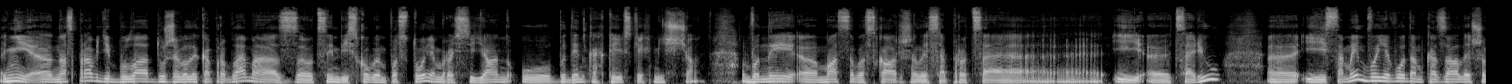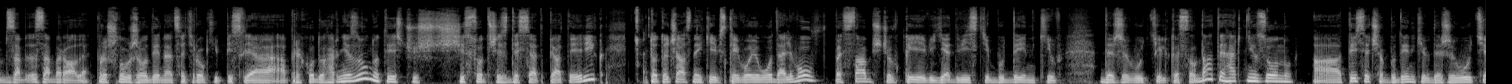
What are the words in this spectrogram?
Ні, е, насправді була дуже велика проблема з цим військовим постоєм росіян у будинках київських міщан. Вони е, масово скаржилися про це е, і царю, і самим воєводам казали, щоб забирали. Пройшло вже 11 років після приходу гарнізону, 1665 рік. То тогочасний київський воєвода Львов писав, що в Києві є 200 будинків, де живуть тільки солдати гарнізону, а тисяча будинків, де живуть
